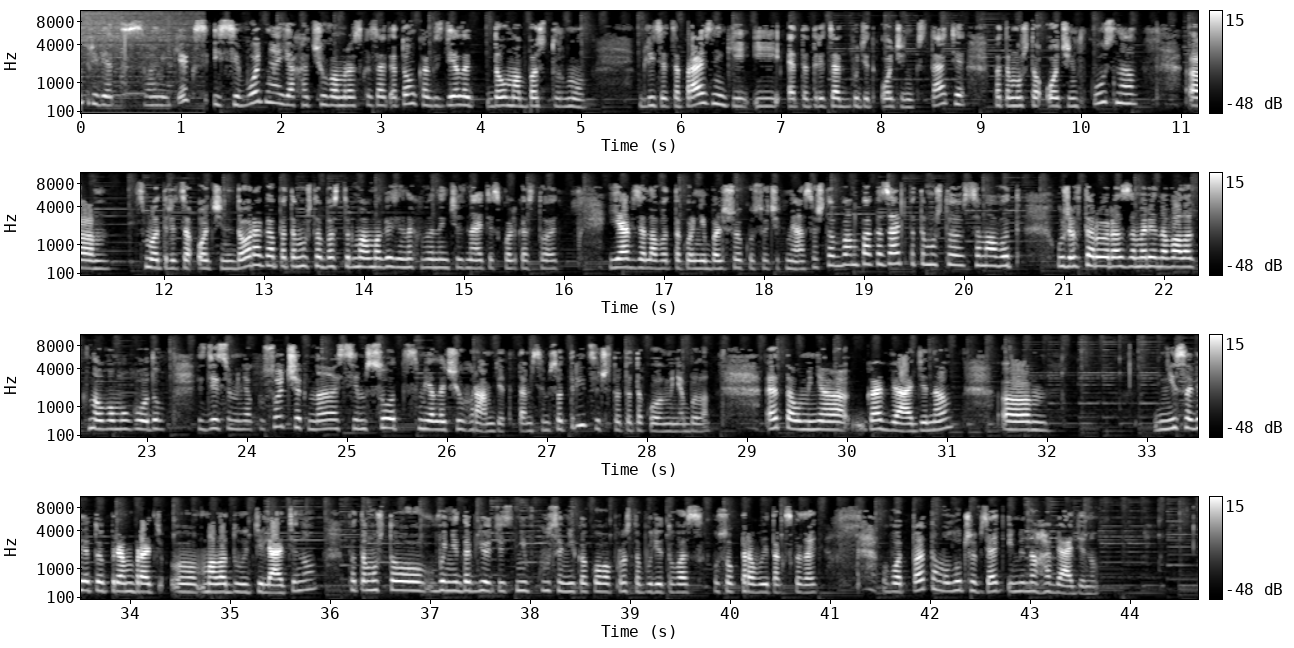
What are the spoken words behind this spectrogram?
Всем привет, с вами Кекс, и сегодня я хочу вам рассказать о том, как сделать дома бастурму. Близятся праздники, и этот рецепт будет очень кстати, потому что очень вкусно, эм, смотрится очень дорого, потому что бастурма в магазинах вы нынче знаете, сколько стоит. Я взяла вот такой небольшой кусочек мяса, чтобы вам показать, потому что сама вот уже второй раз замариновала к Новому году. Здесь у меня кусочек на 700 с мелочью грамм, где-то там 730, что-то такое у меня было. Это у меня говядина. Эм, не советую прям брать э, молодую телятину, потому что вы не добьетесь ни вкуса никакого, просто будет у вас кусок травы, так сказать. Вот, поэтому лучше взять именно говядину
